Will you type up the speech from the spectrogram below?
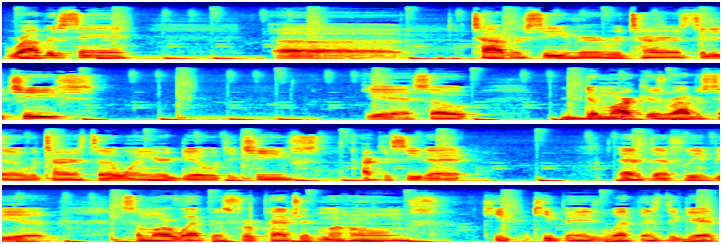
Robinson, uh, top receiver, returns to the Chiefs. Yeah, so Demarcus Robinson returns to a one year deal with the Chiefs. I can see that. That's definitely be a some more weapons for Patrick Mahomes. Keep keeping his weapons together,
